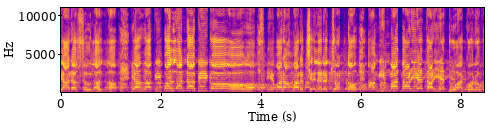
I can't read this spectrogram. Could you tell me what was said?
ইয়া রাসূলুল্লাহ, ইয়া হাবিবাল্লাহ নবী গো। এবার আমার ছেলের জন্য আমি মা দাঁড়িয়ে দাঁড়িয়ে দোয়া করব।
